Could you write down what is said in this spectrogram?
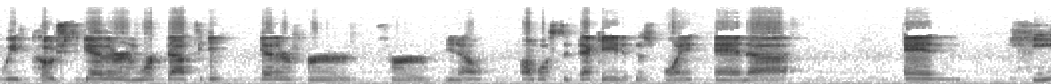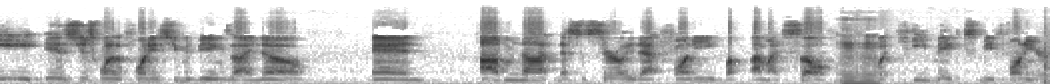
we've coached together and worked out together for for you know almost a decade at this point, and uh, and he is just one of the funniest human beings I know, and I'm not necessarily that funny by myself, Mhm. but he makes me funnier.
